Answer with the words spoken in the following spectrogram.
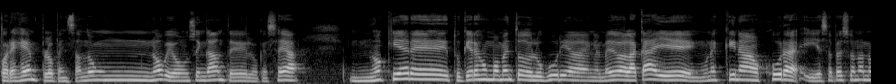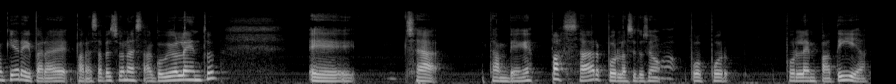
por ejemplo, pensando en un novio o un cingante, lo que sea, no quiere, tú quieres un momento de lujuria en el medio de la calle, en una esquina oscura, y esa persona no quiere, y para, para esa persona es algo violento, eh, o sea, también es pasar por la situación, por, por, por, la empatía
